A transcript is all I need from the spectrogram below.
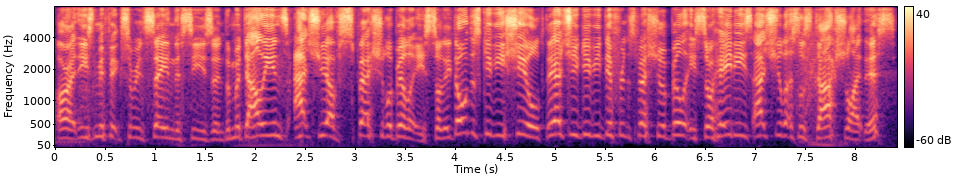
Alright, these mythics are insane this season. The medallions actually have special abilities, so they don't just give you shield, they actually give you different special abilities. So Hades actually lets us dash like this.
